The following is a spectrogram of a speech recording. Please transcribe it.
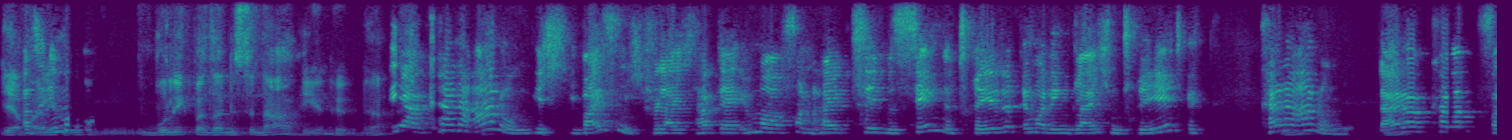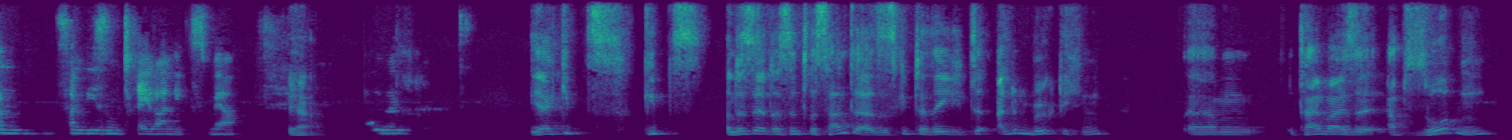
Ja, also immer, wo, legt man seine Szenarien hin? Ja? ja, keine Ahnung. Ich weiß nicht. Vielleicht hat er immer von halb zehn bis zehn getredet, immer den gleichen Tret. Keine mhm. Ahnung. Leider kam von, von diesem Trailer nichts mehr. Ja. Ähm, ja, gibt's, gibt's. Und das ist ja das Interessante. Also es gibt tatsächlich alle möglichen, ähm, teilweise absurden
